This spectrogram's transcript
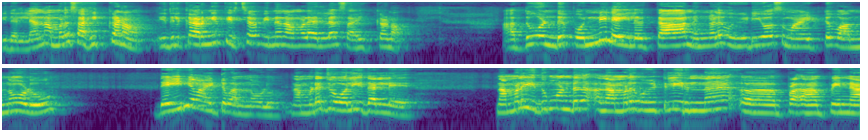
ഇതെല്ലാം നമ്മൾ സഹിക്കണം. ഇതിൽ കറങ്ങി തിരിച്ചാൽ പിന്നെ നമ്മളെല്ലാം സഹിക്കണം. അതുകൊണ്ട് പൊന്നിലയിലെത്ത നിങ്ങൾ വീഡിയോസുമായിട്ട് വന്നോളൂ. ധൈര്യമായിട്ട് വന്നോളൂ. നമ്മുടെ ജോലി ഇതല്ലേ. നമ്മൾ ഇതും കൊണ്ട് നമ്മൾ വീട്ടിലിരുന്ന് പിന്നെ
